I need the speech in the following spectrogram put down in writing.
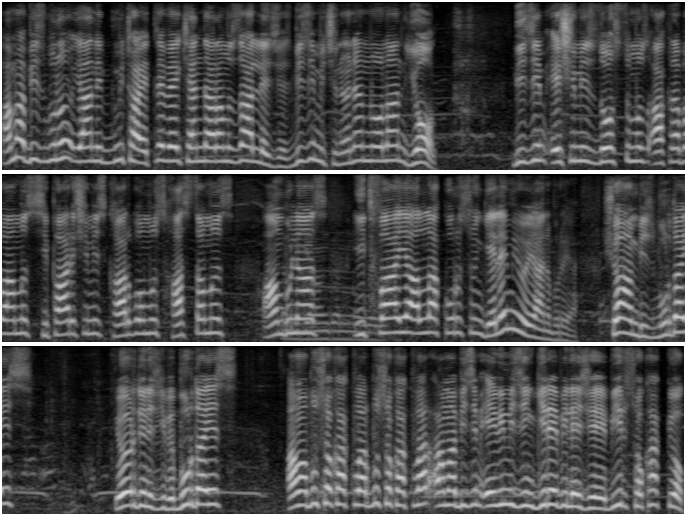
Ama biz bunu yani müteahhitle ve kendi aramızda halledeceğiz. Bizim için önemli olan yol. Bizim eşimiz, dostumuz, akrabamız, siparişimiz, kargomuz, hastamız, ambulans, itfaiye Allah korusun gelemiyor yani buraya. Şu an biz buradayız. Gördüğünüz gibi buradayız. Ama bu sokak var, bu sokak var ama bizim evimizin girebileceği bir sokak yok.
